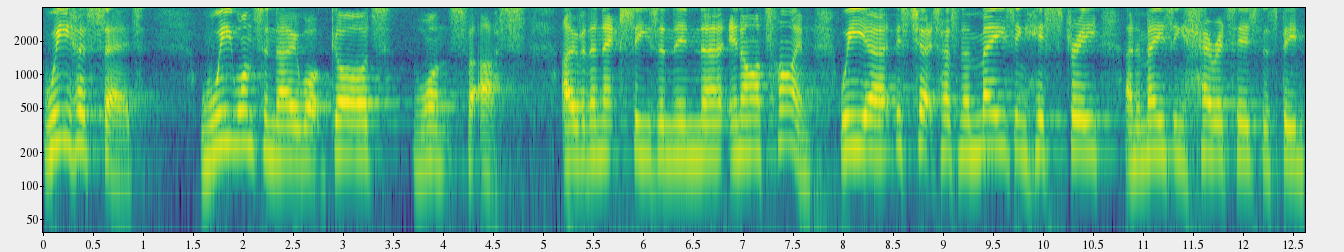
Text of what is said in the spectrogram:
We have said we want to know what God wants for us over the next season in, uh, in our time. We, uh, this church has an amazing history, an amazing heritage. There's been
